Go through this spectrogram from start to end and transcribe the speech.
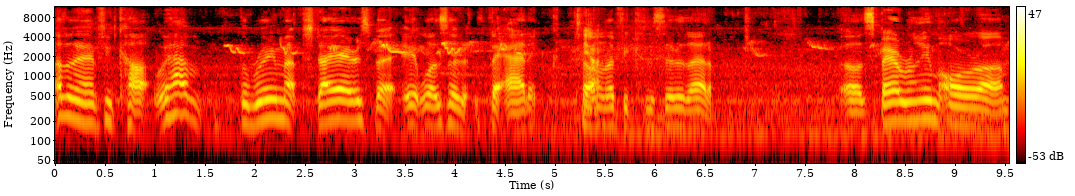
I don't know if you call we have the room upstairs, but it was a, the attic. So I don't know if you consider that a, a spare room or a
